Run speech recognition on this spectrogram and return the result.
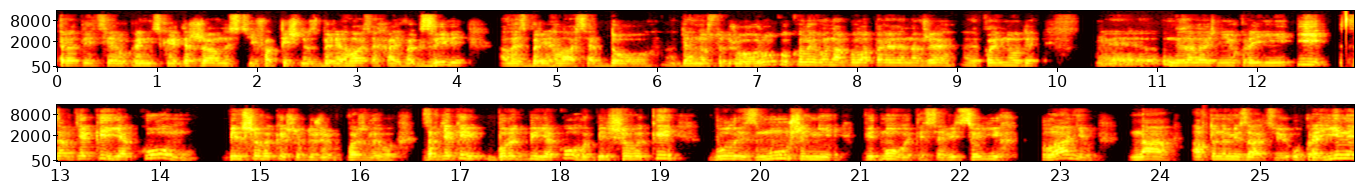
традиція української державності фактично збереглася, хай в екзилі, але збереглася до 92-го року, коли вона була передана вже е, клейноди е, незалежній Україні, і завдяки якому більшовики, що дуже важливо, завдяки боротьбі якого більшовики були змушені відмовитися від своїх планів на автономізацію України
